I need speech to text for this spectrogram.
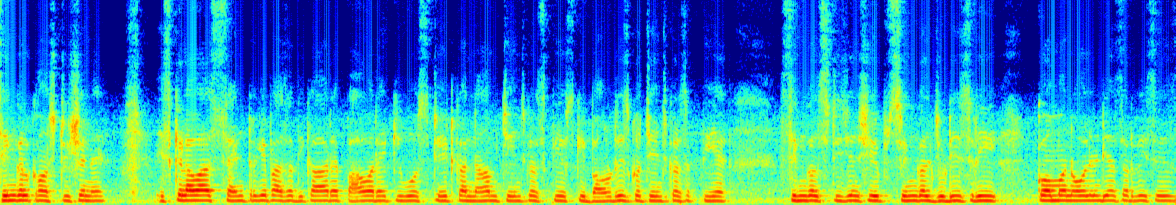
सिंगल कॉन्स्टिट्यूशन है। इसके अलावा सेंटर के पास अधिकार है पावर है कि वो स्टेट का नाम चेंज कर सकती है, उसकी बाउंड्रीज़ को चेंज कर सकती है। Single citizenship single judiciary common all India services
